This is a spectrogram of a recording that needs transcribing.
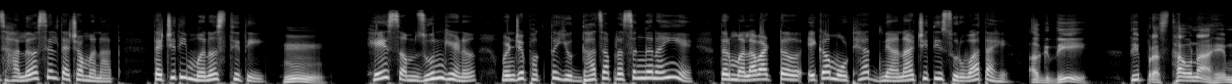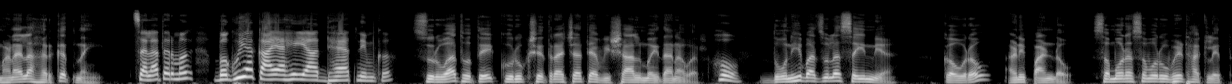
झालं असेल त्याच्या मनात? त्याची ती मनस्थिती. हं, हे समजून घेणं म्हणजे फक्त युद्धाचा प्रसंग नाहीये तर मला वाटतं एका मोठ्या ज्ञानाची ती सुरुवात आहे. अगदी. ती प्रस्तावना आहे म्हणायला हरकत नाही. चला तर मग बघूया काय आहे या अध्यायात नेमकं. सुरुवात होते कुरुक्षेत्राच्या त्या विशाल मैदानावर. हो. दोन्ही बाजूला सैन्य कौरव आणि पांडव. समोरासमोर उभे ठाकलेत.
